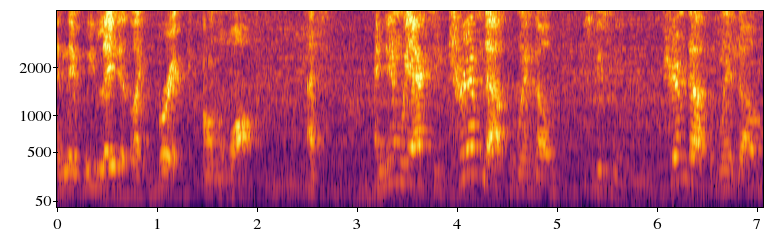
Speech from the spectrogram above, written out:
and they, we laid it like brick on the wall. That's and then we actually trimmed out the window. Excuse me, trimmed out the window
